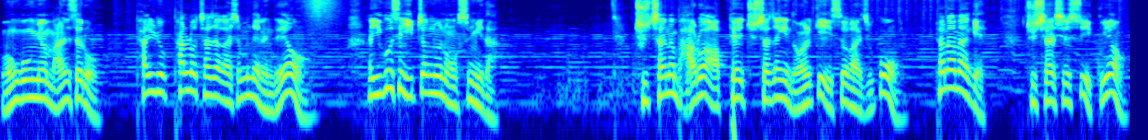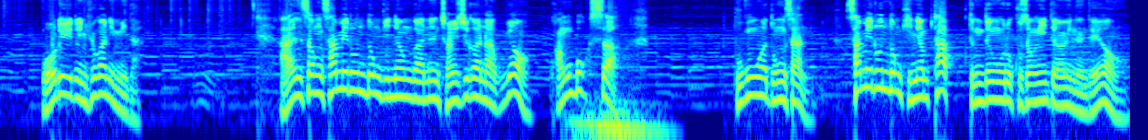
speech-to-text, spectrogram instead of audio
원곡면 만세로 868로 찾아가시면 되는데요. 이곳에 입장료는 없습니다. 주차는 바로 앞에 주차장이 넓게 있어가지고 편안하게 주차하실 수 있고요. 월요일은 휴관입니다. 안성 3.1 운동 기념관은 전시관 하고요. 광복사, 무궁화 동산, 3.1 운동 기념탑 등등으로 구성이 되어 있는데요.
